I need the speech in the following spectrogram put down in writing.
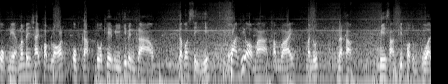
อบเนี่ยมันเป็นใช้ความร้อนอบกับตัวเคมีที่เป็นกาว แล้วก็สีควันที่ออกมาทำร้ายมนุษย์นะครับ มีสารพิษพอสมควร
